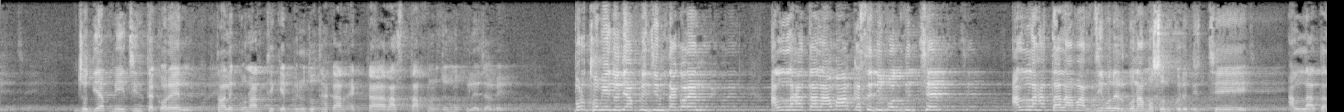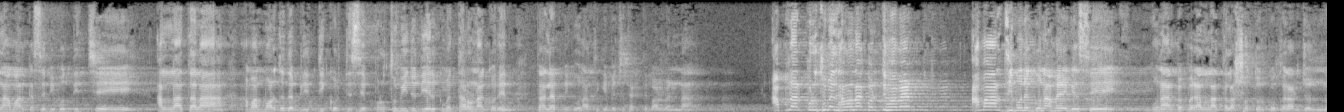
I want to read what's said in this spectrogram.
যদি আপনি এই চিন্তা করেন, তাহলে গোনার থেকে বিরত থাকার একটা রাস্তা আপনার জন্য খুলে যাবে। প্রথমেই যদি আপনি চিন্তা করেন, আল্লাহ তালা আমার কাছে বিপদ দিচ্ছে, আল্লাহ তালা আমার জীবনের গুণা মোচন করে দিচ্ছে, আল্লাহ তালা আমার কাছে বিপদ দিচ্ছে, আল্লাহ তালা আমার মর্যাদা বৃদ্ধি করতেছে। প্রথমেই যদি এরকমের ধারণা করেন তাহলে আপনি গোনা থেকে বেঁচে থাকতে পারবেন না। আপনার প্রথমে ধারণা করতে হবে, আমার জীবনে গোনা হয়ে গেছে গুনার ব্যাপারে আল্লাহ তালা সতর্ক করার জন্য,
